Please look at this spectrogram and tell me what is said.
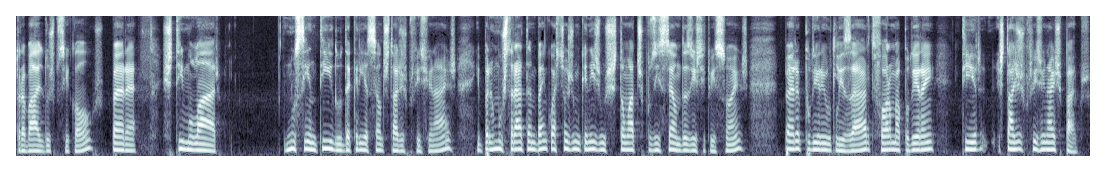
trabalho dos psicólogos, para estimular no sentido da criação de estágios profissionais e para mostrar também quais são os mecanismos que estão à disposição das instituições para poderem utilizar de forma a poderem ter estágios profissionais pagos.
